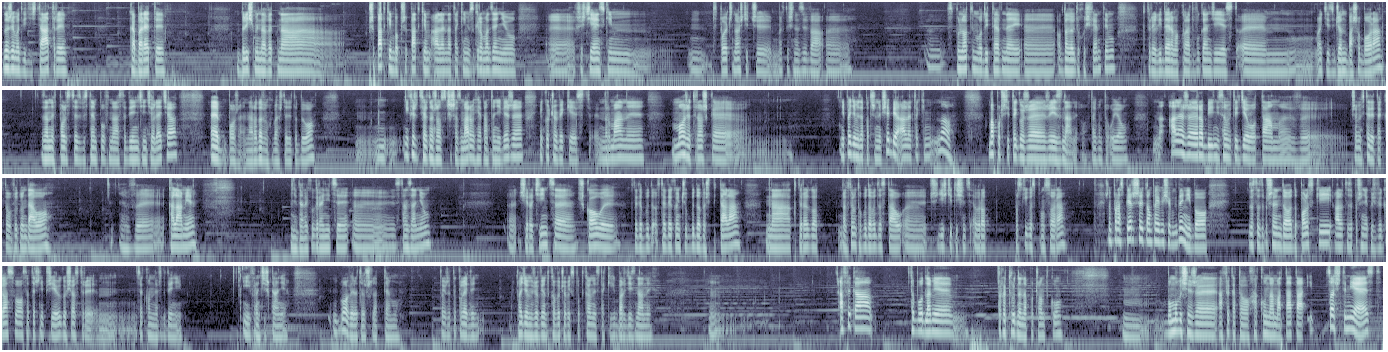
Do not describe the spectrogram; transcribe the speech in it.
Zdążyłem odwiedzić teatry, kabarety. Byliśmy nawet na przypadkiem, bo przypadkiem, ale na takim zgromadzeniu e, chrześcijańskim mm, społeczności, czy jak to się nazywa, e, wspólnoty modlitewnej Odnowy w Duchu Świętym, której liderem akurat w Ugandzie jest ojciec John Bashobora, znany w Polsce z występów na stadionie dziesięciolecia, e, Boże, narodowym chyba już wtedy to było. Niektórzy twierdzą, że on skrzesza zmarłych, ja tam w to nie wierzę. Jako człowiek jest normalny, może troszkę, nie powiedziemy zapatrzony w siebie, ale takim, no, ma poczucie tego, że, że jest znany, o, tak bym to ujął. No, ale że robi niesamowite dzieło tam, w, przynajmniej wtedy tak to wyglądało, w Kalamie, niedaleko granicy yy, z Tanzanią. Yy, sierocińce, szkoły, wtedy, wtedy kończył budowę szpitala, na, którego, na którą to budowę dostał 30 yy, tysięcy euro polskiego sponsora. Zresztą po raz pierwszy to on pojawił się w Gdyni, bo został zaproszony do, do Polski, ale to zaproszenie jakoś wygasło. Ostatecznie przyjęły go siostry mm, zakonne w Gdyni i Franciszkanie. Było wiele to już lat temu. Także to kolejny, powiedziałbym, że wyjątkowy człowiek spotkany z takich bardziej znanych. Mm. Afryka to było dla mnie trochę trudne na początku, mm, bo mówi się, że Afryka to Hakuna Matata i coś w tym jest,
